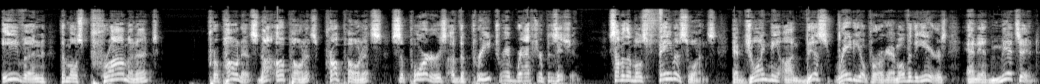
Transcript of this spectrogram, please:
even the most prominent proponents, not opponents, proponents, supporters of the pre-trib rapture position, some of the most famous ones have joined me on this radio program over the years and admitted,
